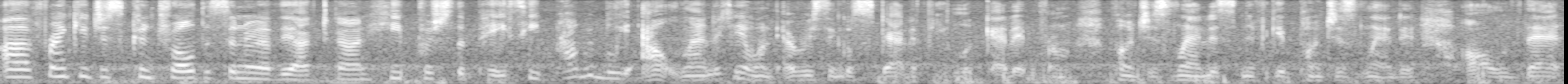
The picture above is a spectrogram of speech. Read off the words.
uh, Frankie just controlled the center of the octagon. He pushed the pace. He probably outlanded him on every single stat if you look at it from punches landed, significant punches landed, all of that.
